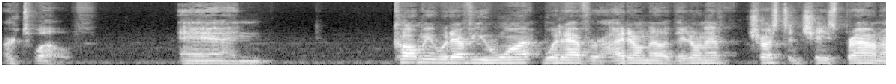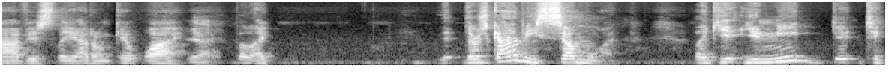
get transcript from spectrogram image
or twelve and call me whatever you want, whatever. I don't know. They don't have trust in Chase Brown, obviously. I don't get why. Yeah. But like, th- there's got to be someone. Like you, you need to. to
